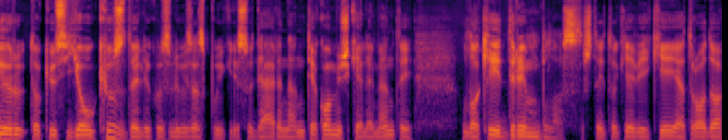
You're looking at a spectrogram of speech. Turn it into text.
ir tokius jaukius dalykus Liujisas puikiai suderina. Nu, tie komiški elementai, lokiai drimblos. Štai tokie veikėjai atrodo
